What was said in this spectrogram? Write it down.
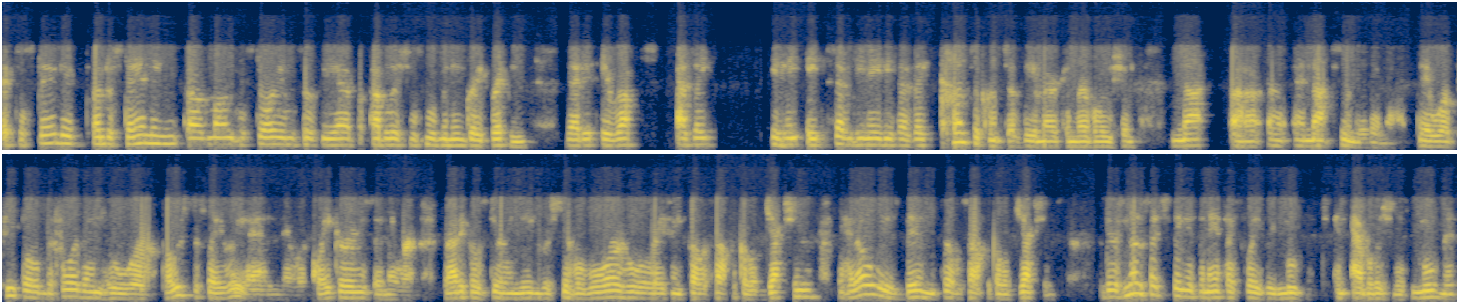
it's a standard understanding among historians of the ab- abolitionist movement in Great Britain that it erupts as a in the 1780s as a consequence of the American Revolution, not uh, uh, and not sooner than that. There were people before then who were opposed to slavery, and there were Quakers and there were radicals during the English Civil War who were raising philosophical objections. There had always been philosophical objections. There's no such thing as an anti-slavery movement, an abolitionist movement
